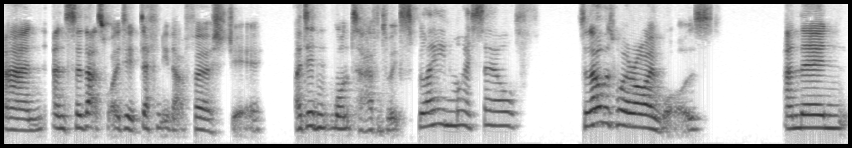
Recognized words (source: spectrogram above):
And and so that's what I did, definitely that first year. I didn't want to have to explain myself. So that was where I was. And then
